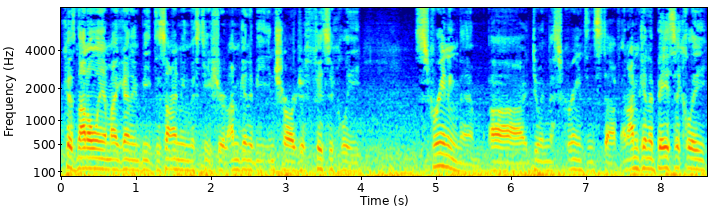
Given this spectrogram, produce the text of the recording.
Because not only am I going to be designing this T-shirt, I'm going to be in charge of physically screening them, uh, doing the screens and stuff. And I'm going to basically,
